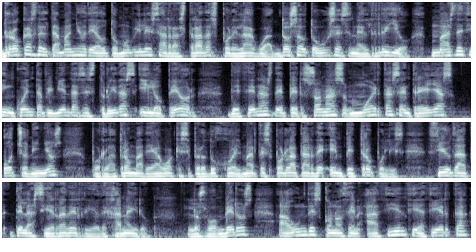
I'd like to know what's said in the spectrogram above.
Rocas del tamaño de automóviles arrastradas por el agua, dos autobuses en el río, más de 50 viviendas destruidas y lo peor, decenas de personas muertas, entre ellas ocho niños, por la tromba de agua que se produjo el martes por la tarde en Petrópolis, ciudad de la Sierra de Río de Janeiro. Los bomberos aún desconocen a ciencia cierta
